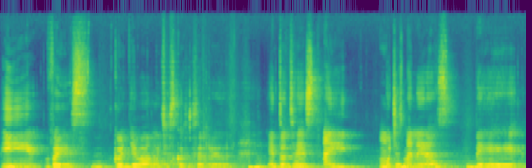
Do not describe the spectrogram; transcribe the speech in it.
Y pues conlleva muchas cosas alrededor. Entonces hay muchas maneras de,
